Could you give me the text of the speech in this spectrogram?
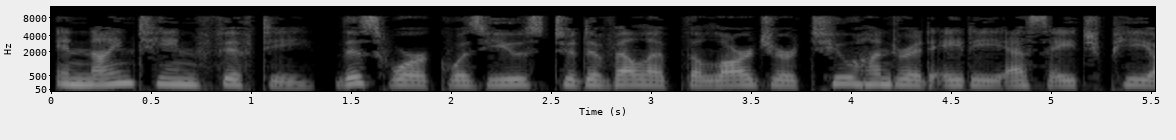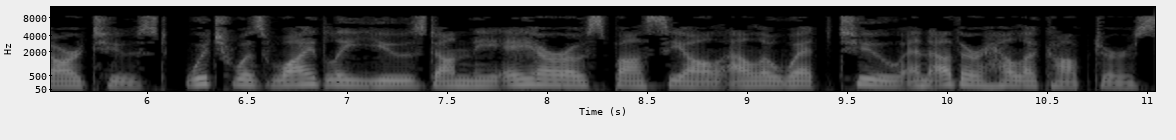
In 1950, this work was used to develop the larger 280 SHP Artouste, which was widely used on the Aérospatiale Alouette II and other helicopters.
